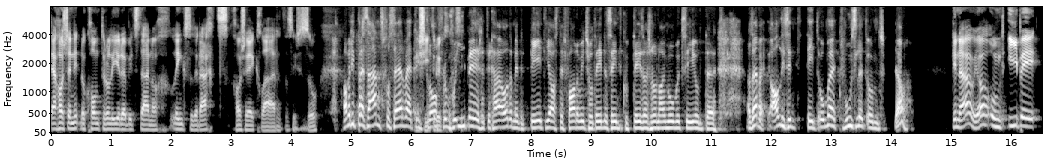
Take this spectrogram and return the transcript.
der kannst du dann nicht noch kontrollieren, ob jetzt der nach links oder rechts, kannst du erklären, das ist so. Aber die Präsenz von Servet im Strafraum von IB ist natürlich auch, oder, mit dem BDA, Stefanovic, die drinnen sind, gut, der ist noch neu rum gewesen und, äh, also eben, alle sind dort rumgewuselt und, ja, Genau, ja. Und IB,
